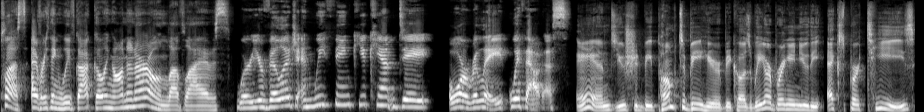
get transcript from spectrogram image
Plus, everything we've got going on in our own love lives. We're your village, and we think you can't date or relate without us. And you should be pumped to be here because we are bringing you the expertise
